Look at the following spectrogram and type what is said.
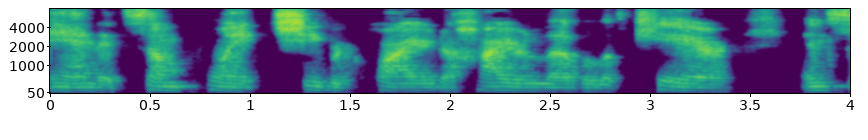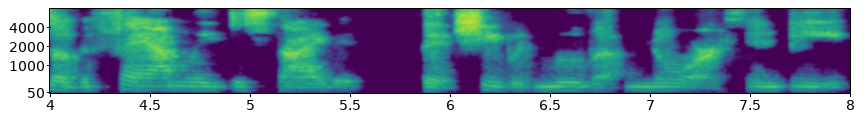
And at some point, she required a higher level of care. And so the family decided that she would move up north and be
